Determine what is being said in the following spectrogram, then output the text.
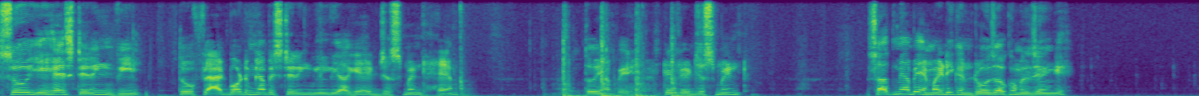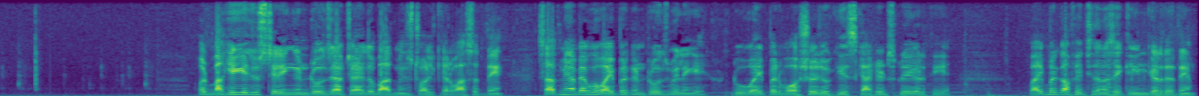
सो so, ये है स्टेयरिंग व्हील तो फ्लैट बॉटम यहाँ पे स्टेयरिंग व्हील दिया गया एडजस्टमेंट है। तो यहाँ पे टिल्ट एडजस्टमेंट साथ में यहाँ पे एम कंट्रोल्स आपको मिल जाएँगे। और बाकी के जो स्टेयरिंग कंट्रोल्स आप चाहें तो बाद में इंस्टॉल करवा सकते हैं। साथ में यहाँ पे आपको वाइपर कंट्रोल्स मिलेंगे। टू वाइपर वॉशर जो कि स्कैटर्ड स्प्रे करती है। वाइपर काफ़ी अच्छी तरह से क्लीन कर देते हैं।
